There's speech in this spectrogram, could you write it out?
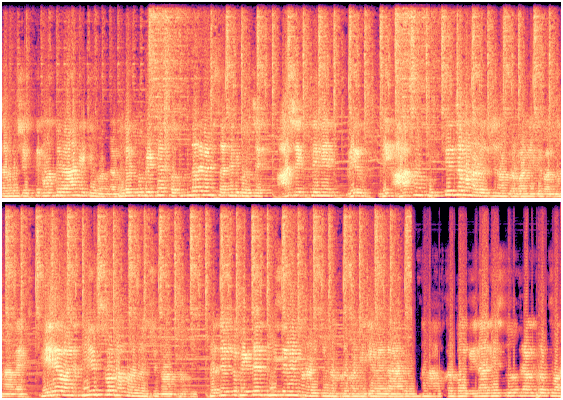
సర్వశక్తి మంతురానికి వందనం ఇద్దరు బిడ్డ తొందరగా సన్నిధికి వచ్చే ఆ శక్తిని మీరు మీ ఆత్మ గుర్తించమని అడుగుతున్నాం ప్రభా నీకు వందనాలే. మీరే వారిని తీసుకోవడం అడుగుతున్నాం ప్రభు. ప్రతి ఒక్క బిడ్డ తీసివేయమని అడుగుతున్నాం ప్రభా నీకు వేలాది ప్రభా. ఇలాగే స్తోత్రం ప్రభా.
